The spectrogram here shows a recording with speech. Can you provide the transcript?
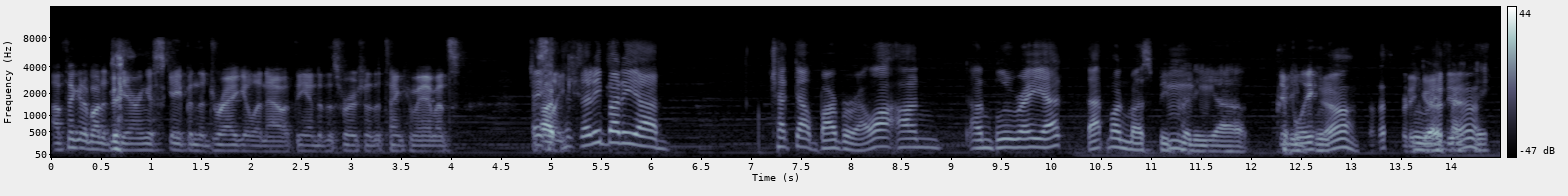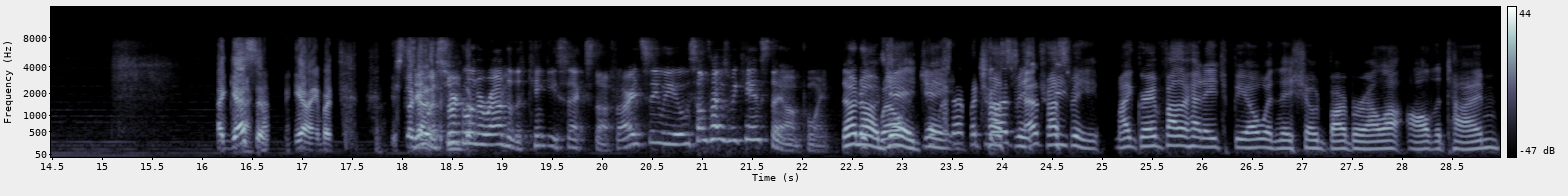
I'm thinking about a daring escape in the Dragula now at the end of this version of the Ten Commandments just Hey, like has anybody uh, checked out Barbarella on on Blu-ray yet? That one must be Hmm. pretty uh, pretty Dipley. blue- Yeah, that's pretty Blu-ray good. Yeah. I guess it, yeah, but you still See, got we're circling around to the kinky sex stuff. All right, see, we sometimes we can't stay on point. No, no, Well, Jay, Jay, but- but trust guys, me, as trust me. My grandfather had HBO when they showed Barbarella all the time,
